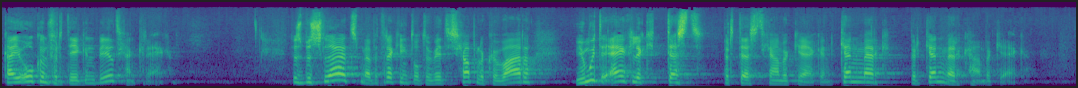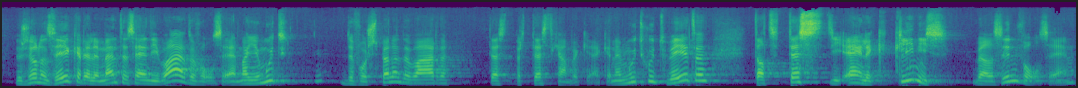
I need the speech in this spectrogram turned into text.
kan je ook een vertekend beeld gaan krijgen. Dus besluit met betrekking tot de wetenschappelijke waarde, je moet eigenlijk test per test gaan bekijken, kenmerk per kenmerk gaan bekijken. Er zullen zeker elementen zijn die waardevol zijn, maar je moet de voorspellende waarde test per test gaan bekijken. En je moet goed weten dat tests die eigenlijk klinisch wel zinvol zijn,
